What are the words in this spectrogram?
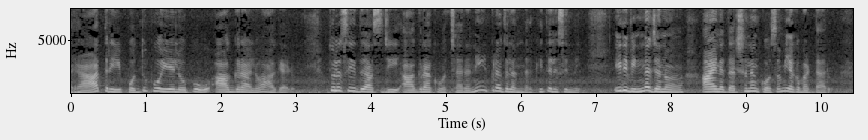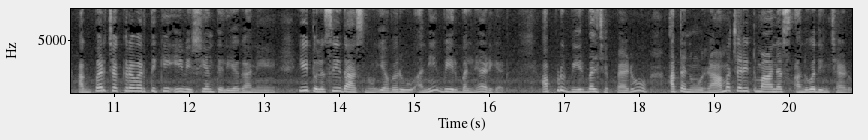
రాత్రి పొద్దుపోయేలోపు ఆగ్రాలో ఆగాడు. తులసీదాస్జీ ఆగ్రాకు వచ్చారని ప్రజలందరికీ తెలిసింది. ఇది విన్న జనం ఆయన దర్శనం కోసం ఎగబడ్డారు. అక్బర్ చక్రవర్తికి ఈ విషయం తెలియగానే ఈ తులసీదాస్ను ఎవరు అని బీర్బల్ని అడిగాడు. అప్పుడు బీర్బల్ చెప్పాడు అతను రామచరిత్ మానస్ అనువదించాడు.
